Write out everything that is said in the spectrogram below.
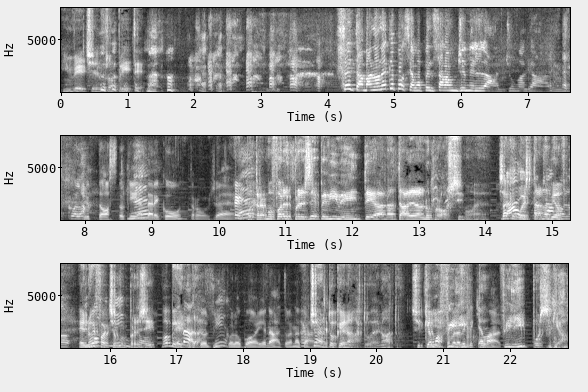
invece, lo sapete. Senta, ma non è che possiamo pensare a un gemellaggio, magari? Eccola. Piuttosto che Eh? andare contro, cioè... E potremmo fare il presepe vivente a Natale l'anno prossimo, eh. Sa che Dai, quest'anno abbiamo... E noi facciamo il presepe. Va è bene, nato dai. il piccolo poi, è nato a Natale. Eh, certo che è nato, è nato. Si chiama l'avete Filippo. Filippo si chiama.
